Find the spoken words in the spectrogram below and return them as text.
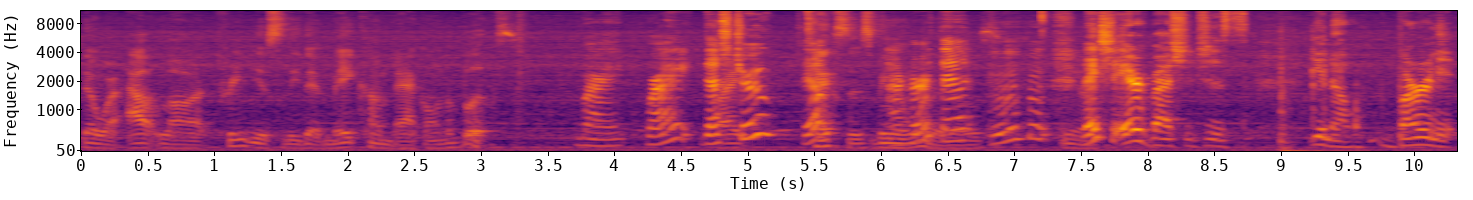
that were outlawed previously that may come back on the books. Right, right. That's right? true. Yep. Texas being I heard that. Mm-hmm. You know. They should. Everybody should just, you know, burn it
